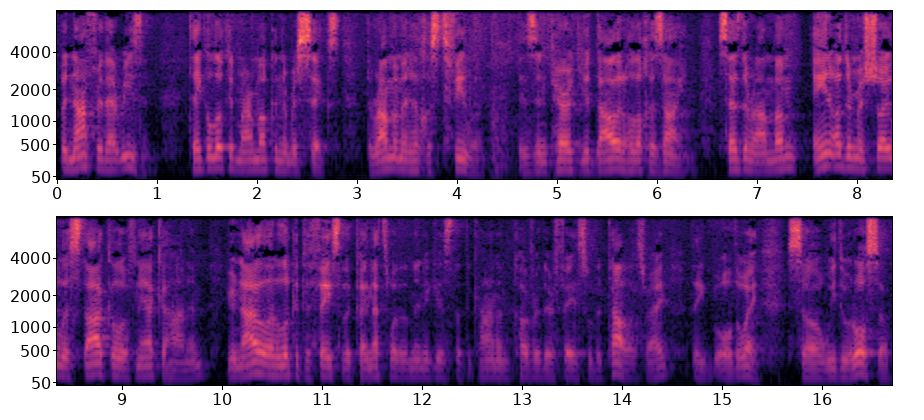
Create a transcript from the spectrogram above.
but not for that reason. Take a look at Marmukah number six. The Rambam in Hilchas Tefillah is in Perak Yudalit Halacha Zayin. Says the Rambam, "Ain other listakel of kahanim." You're not allowed to look at the face of the Kohen. That's why the minig is that the kahanim cover their face with the talis, right? They all the way. So we do it also.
